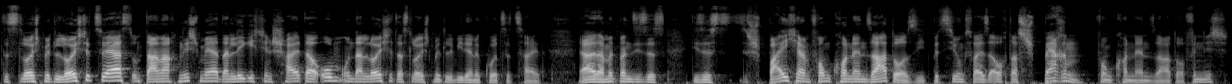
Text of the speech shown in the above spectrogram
das Leuchtmittel leuchtet zuerst und danach nicht mehr, dann lege ich den Schalter um und dann leuchtet das Leuchtmittel wieder eine kurze Zeit. Ja, damit man dieses, dieses Speichern vom Kondensator sieht, beziehungsweise auch das Sperren vom Kondensator. Finde ich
